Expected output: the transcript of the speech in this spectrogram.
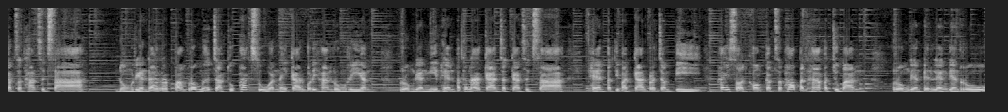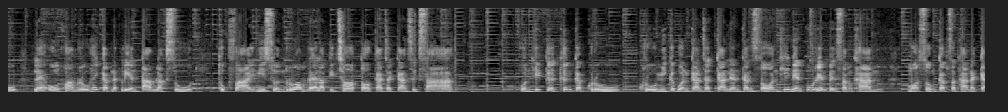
กับสถานศึกษา โรงเรียนได้รับความร่วมมือจากทุกภาคส่วนในการบริหารโรงเรียน โรงเรียนมีแผนพัฒนาการจัดการศึกษา แผนปฏิบัติการประจำปี ให้สอดคล้องกับสภาพปัญหาปัจจุบัน โรงเรียนเป็นแหล่งเรียนรู้ และองค์ความรู้ให้กับนักเรียนตามหลักสูตร ทุกฝ่ายมีส่วนร่วมและรับผิดชอบต่อการจัดการศึกษา ผลที่เกิดขึ้นกับครู ครูมีกระบวนการจัดการเรียนการสอนที่เน้นผู้เรียนเป็นสำคัญ เหมาะสมกับสถานก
